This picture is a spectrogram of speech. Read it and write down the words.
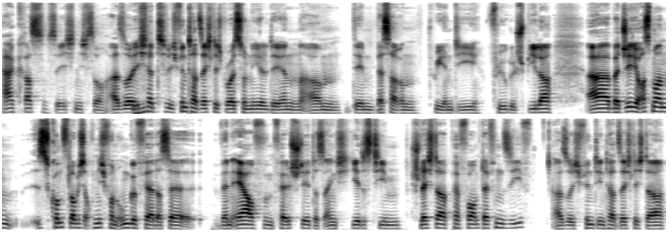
Ja, krass, sehe ich nicht so. Also mhm. ich hätte, ich finde tatsächlich Royce O'Neal den, ähm, den besseren 3D-Flügelspieler. Äh, bei JD Osman kommt es, glaube ich, auch nicht von ungefähr, dass er, wenn er auf dem Feld steht, dass eigentlich jedes Team schlechter performt defensiv. Also ich finde ihn tatsächlich da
